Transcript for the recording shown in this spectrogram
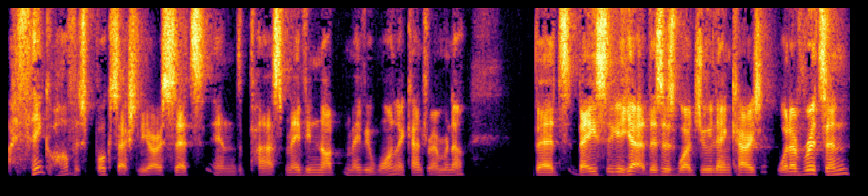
I think all of his books actually are set in the past. Maybe not, maybe one. I can't remember now. But basically, yeah, this is what Julian Carax would have written,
